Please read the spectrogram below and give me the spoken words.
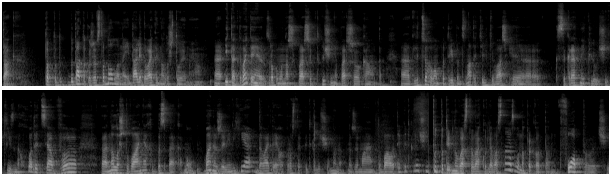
Так. Тобто додаток вже встановлений, далі давайте налаштуємо його. Е, І так, давайте зробимо наше перше підключення першого аккаунта. Е, Для цього вам потрібно знати тільки ваш е, секретний ключ, який знаходиться в налаштуваннях безпека. Ну, в мене вже він є. Давайте його просто підключу. Ми нажимаємо Додати підключення. Тут потрібно ввести легко для вас назву, наприклад, там ФОП чи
